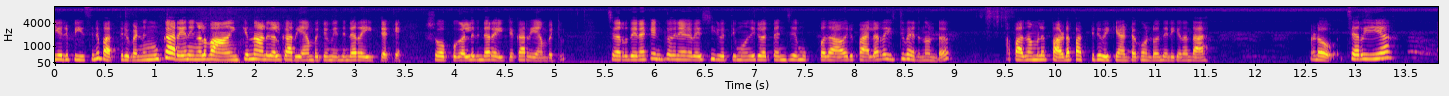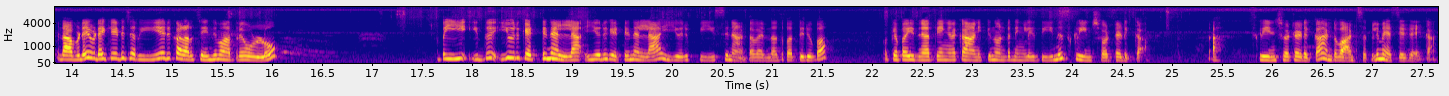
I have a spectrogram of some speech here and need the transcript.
ഈ ഒരു പീസിന് പത്ത് രൂപ. നിങ്ങൾക്ക് അറിയാം നിങ്ങൾ വാങ്ങിക്കുന്ന ആളുകൾക്ക് അറിയാൻ പറ്റും ഇതിന്റെ റേറ്റ് ഒക്കെ. ഷോപ്പുകളിൽ ഇതിന്റെ റേറ്റ് ഒക്കെ അറിയാൻ പറ്റും. ചെറുതിനൊക്കെ എനിക്ക് തോന്നുന്നു ഏകദേശം ഇരുപത്തിമൂന്ന് ഇരുപത്തഞ്ച് മുപ്പത് ആ ഒരു പല റേറ്റ് വരുന്നുണ്ട്. അപ്പോൾ അത് നമ്മൾ അവിടെ പത്ത് രൂപയ്ക്കാണ് കേട്ടോ കൊണ്ടുവന്നിരിക്കുന്നത് കേട്ടോ ചെറിയ അവിടെ ഇവിടെയൊക്കെ ആയിട്ട് ചെറിയൊരു കളർ ചേഞ്ച് മാത്രമേ ഉള്ളൂ. അപ്പോൾ ഈ ഇത് ഈ ഒരു കെട്ടിനല്ല ഈ ഒരു കെട്ടിനല്ല ഈ ഒരു പീസിനാണ് കേട്ടോ വരുന്നത് പത്ത് രൂപ. ഓക്കെ അപ്പോൾ ഇതിനകത്ത് ഇങ്ങനെ കാണിക്കുന്നുണ്ട്. നിങ്ങൾ ഇതിൽ നിന്ന് സ്ക്രീൻഷോട്ട് എടുക്കുക സ്ക്രീൻഷോട്ട് എടുക്കുക എന്നിട്ട് വാട്സപ്പിൽ മെസ്സേജ് അയക്കാം.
